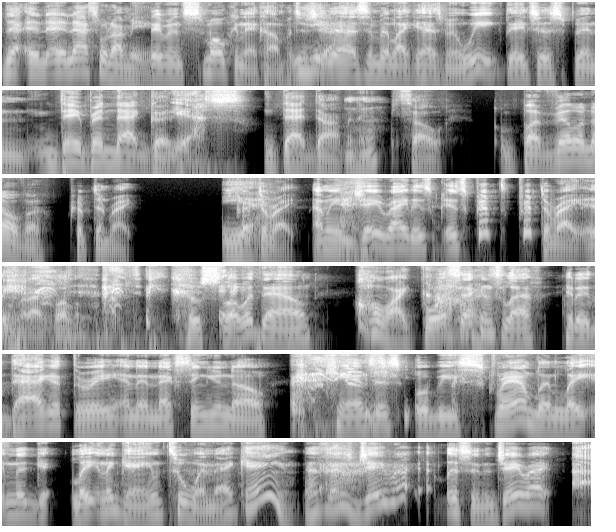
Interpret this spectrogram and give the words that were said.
that, and, and that's what I mean. They've been smoking their competition. Yeah. It hasn't been like it has been weak. They just been They've been that good, yes, that dominant. Mm-hmm. So, but Villanova, Krypton right. yeah. Kryptonite. I mean, Jay Wright is is crypt, Kryptonite is what I call him. He'll slow it down. Oh my god! Four seconds left. Hit a dagger three, and then next thing you know, Kansas will be scrambling late in the late in the game to win that game. That's, that's Jay Wright. Listen, Jay Wright. I,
